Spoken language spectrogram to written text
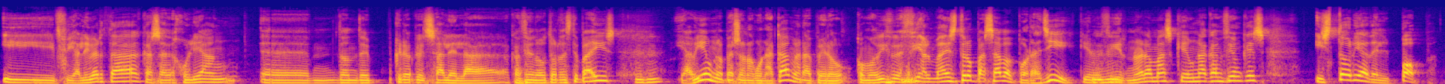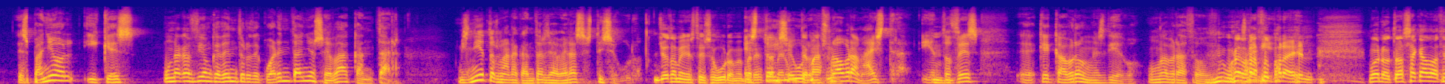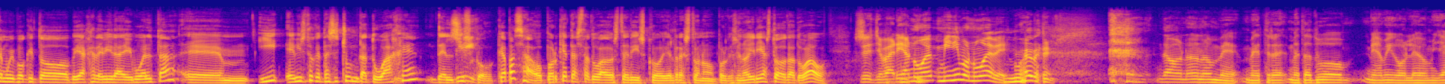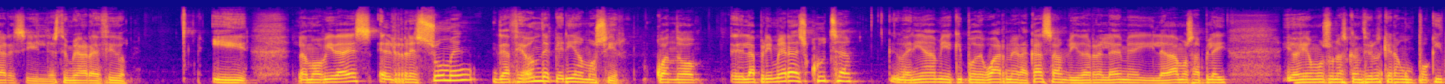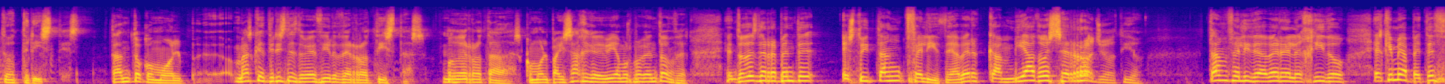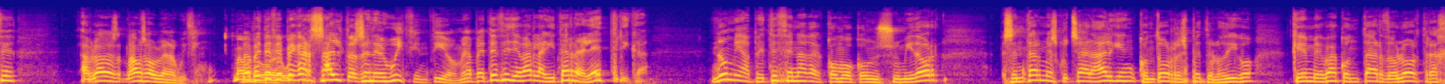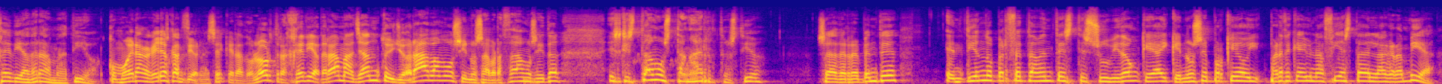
Y fui a Libertad, casa de Julián, eh, donde creo que sale la canción de autor de este país. Y había una persona con una cámara, pero como dice, decía el maestro, pasaba por allí. Quiero decir, no era más que una canción que es historia del pop español y que es una canción que dentro de 40 años se va a cantar. Mis nietos van a cantar, ya verás, estoy seguro. Yo también estoy seguro, me parece Estoy también seguro, un es una obra maestra. Y entonces, eh, qué cabrón es Diego. Un abrazo. Un abrazo para él. Bueno, tú has sacado hace muy poquito viaje de vida y vuelta eh, y he visto que te has hecho un tatuaje del Sí. disco. ¿Qué ha pasado? ¿Por qué te has tatuado este disco y el resto no? Porque si no irías todo tatuado. Sí, llevaría nue- mínimo nueve. Nueve. No, no, no, me, me tatuó mi amigo Leo Millares y le estoy muy agradecido. Y la movida es el resumen de hacia dónde queríamos ir. Cuando eh, la primera escucha, venía mi equipo de Warner a casa, Vida RLM, y le damos a play, y oíamos unas canciones que eran un poquito tristes. Tanto como el. Más que tristes, te voy a decir derrotistas o derrotadas, como el paisaje que vivíamos por entonces. Entonces, de repente, estoy tan feliz de haber cambiado ese rollo, tío tan feliz de haber elegido. Es que me apetece. Hablabas, vamos a volver al Wizzing. Me apetece pegar saltos en el Wizzing, tío. Me apetece llevar la guitarra eléctrica. No me apetece nada como consumidor sentarme a escuchar a alguien, con todo respeto lo digo, que me va a contar dolor, tragedia, drama, tío. Como eran aquellas canciones, ¿eh? que era dolor, tragedia, drama, llanto y llorábamos y nos abrazábamos y tal. Es que estamos tan hartos, tío. O sea, de repente entiendo perfectamente este subidón que hay, que no sé por qué hoy parece que hay una fiesta en la Gran Vía.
